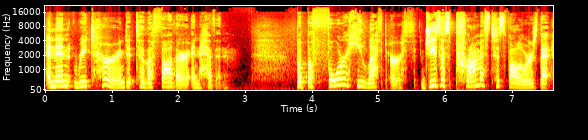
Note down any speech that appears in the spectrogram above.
and then returned to the Father in heaven. But before he left earth, Jesus promised his followers that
